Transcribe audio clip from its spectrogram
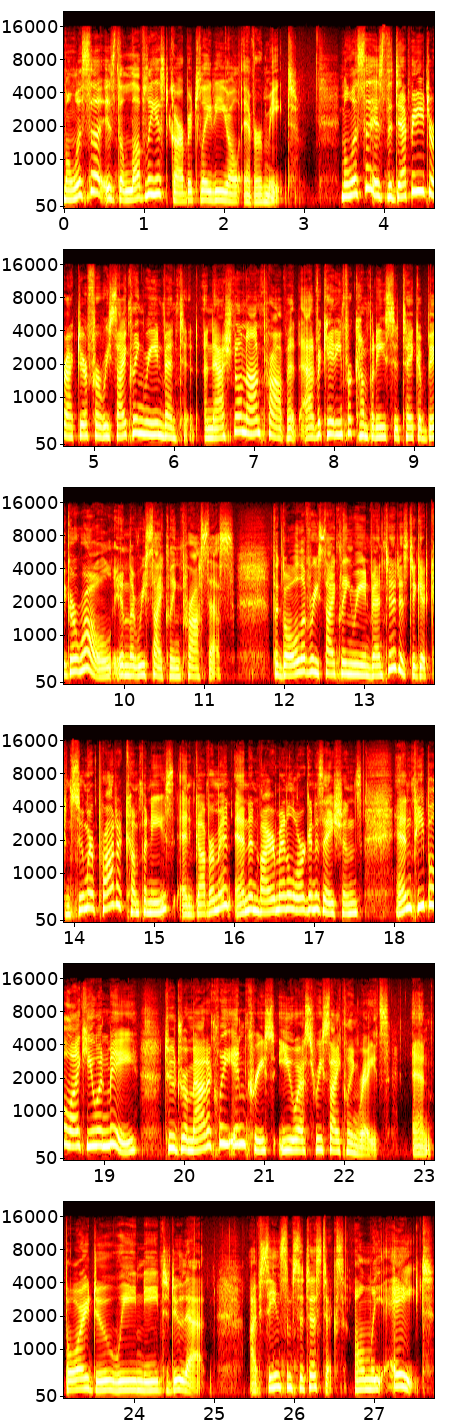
Melissa is the loveliest garbage lady you'll ever meet. Melissa is the Deputy Director for Recycling Reinvented, a national nonprofit advocating for companies to take a bigger role in the recycling process. The goal of Recycling Reinvented is to get consumer product companies and government and environmental organizations and people like you and me to dramatically increase U.S. recycling rates. And boy, do we need to do that. I've seen some statistics. Only eight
